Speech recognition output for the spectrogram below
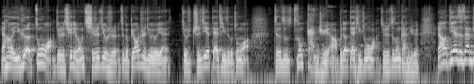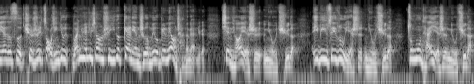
然后一个中网，就是雪铁龙，其实就是这个标志就有点，就是直接代替这个中网，这这这种感觉啊，不叫代替中网，就是这种感觉。然后 DS 三、DS 四确实造型就完全就像是一个概念车，没有被量产的感觉，线条也是扭曲的，A、B、C 柱也是扭曲的，中控台也是扭曲的，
